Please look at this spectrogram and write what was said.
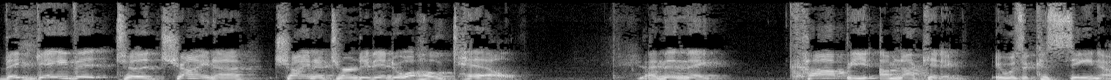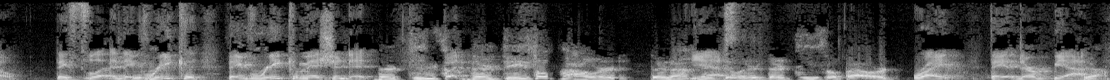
They gave it to China. China turned it into a hotel. And then they copied, I'm not kidding. It was a casino. They fl- they've reco- they've recommissioned it. They're diesel, But- they're diesel powered. They're not Yes. nuclear. They're diesel powered. Right. They they're yeah. Yeah.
